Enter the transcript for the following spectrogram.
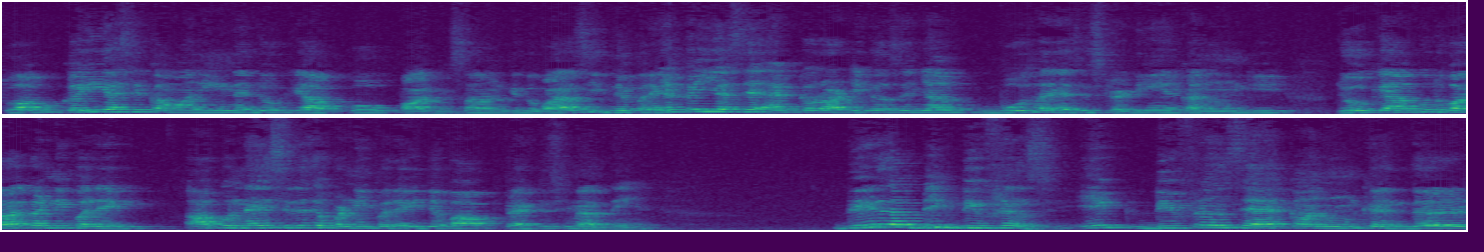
تو آپ کو کئی ایسے قوانین ہیں جو کہ آپ کو پاکستان کے دوبارہ سیکھنے پڑیں گے کئی ایسے ایکٹ اور آرٹیکلس ہیں جہاں بہت ساری ایسی اسٹڈی ہیں قانون کی جو کہ آپ کو دوبارہ کرنی پڑے گی، آپ کو نئے سرے سے پڑھنی پڑے گی جب آپ پریکٹس میں آتے ہیں۔ There is a big difference ایک ڈیفرنس ہے قانون کے اندر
